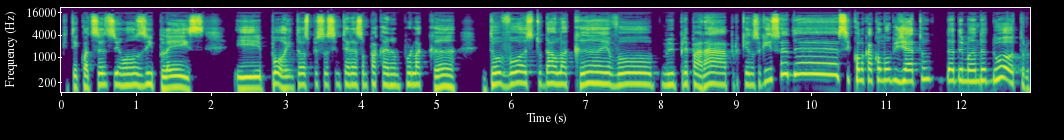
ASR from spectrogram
que tem 411 plays. E, porra, então as pessoas se interessam pra caramba por Lacan. Então eu vou estudar o Lacan, eu vou me preparar, porque não sei o que. Isso é de, se colocar como objeto da demanda do outro.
